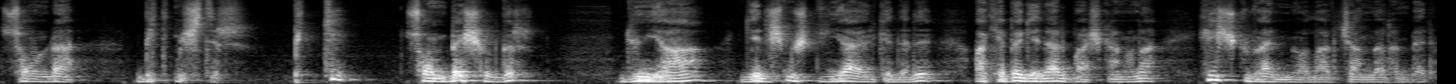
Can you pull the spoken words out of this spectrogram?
sonra bitmiştir. Bitti. Son 5 yıldır dünya, gelişmiş dünya ülkeleri AKP Genel Başkanı'na hiç güvenmiyorlar canlarım benim.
